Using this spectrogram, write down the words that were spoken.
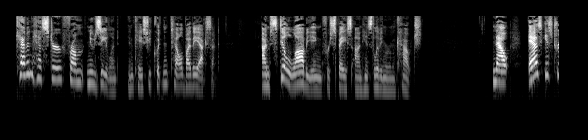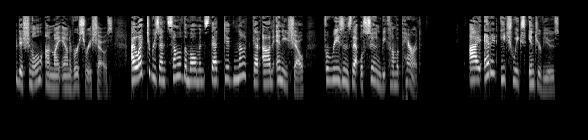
Kevin Hester from New Zealand, in case you couldn't tell by the accent. I'm still lobbying for space on his living room couch. Now, as is traditional on my anniversary shows, I like to present some of the moments that did not get on any show for reasons that will soon become apparent. I edit each week's interviews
